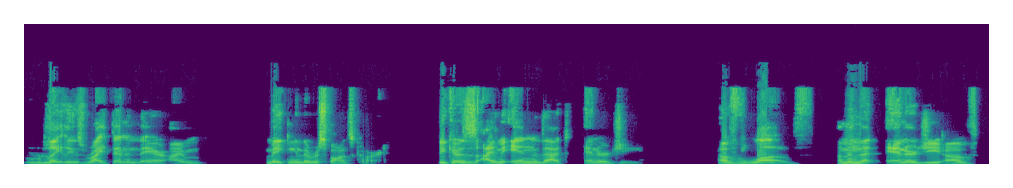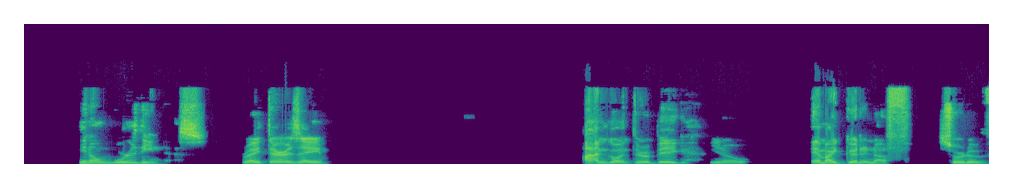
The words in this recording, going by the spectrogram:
lately is right then and there I'm making the response card because I'm in that energy of love. I'm in that energy of, you know, worthiness, right? There is a, I'm going through a big, you know, am I good enough sort of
